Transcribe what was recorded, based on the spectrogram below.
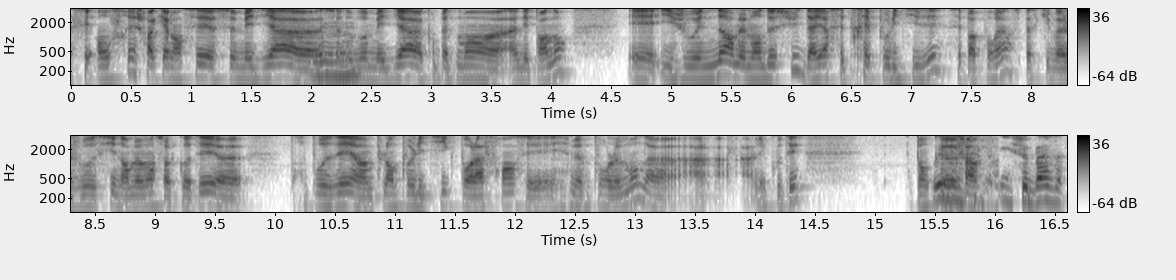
c'est Onfray, je crois, qui a lancé ce média, ce mhm. nouveau média complètement indépendant. Et il joue énormément dessus. D'ailleurs, c'est très politisé, c'est pas pour rien. C'est parce qu'il va jouer aussi énormément sur le côté proposer un plan politique pour la France et même pour le monde à, l'écouter. Donc, il, se, base,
